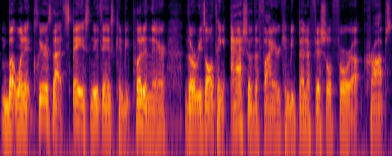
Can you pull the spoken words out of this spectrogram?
but when it clears that space, new things can be put in there. The resulting ash of the fire can be beneficial for uh, crops.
